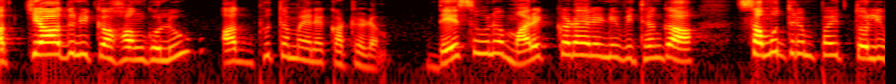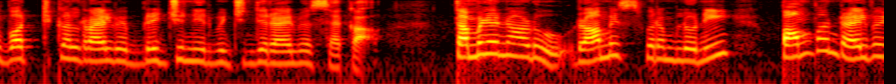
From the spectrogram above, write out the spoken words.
అత్యాధునిక హంగులు అద్భుతమైన కట్టడం. దేశంలో మరెక్కడా లేని విధంగా సముద్రంపై తొలి వర్టికల్ రైల్వే బ్రిడ్జి నిర్మించింది రైల్వే శాఖ. తమిళనాడు రామేశ్వరంలోని పంబన్ రైల్వే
